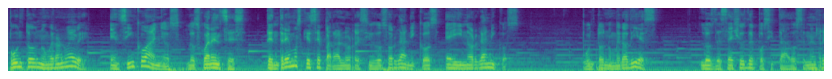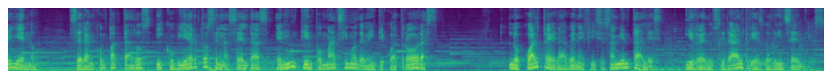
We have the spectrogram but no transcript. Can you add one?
Punto número 9. En cinco años, los juarenses tendremos que separar los residuos orgánicos e inorgánicos. Punto número 10. Los desechos depositados en el relleno serán compactados y cubiertos en las celdas en un tiempo máximo de 24 horas, lo cual traerá beneficios ambientales y reducirá el riesgo de incendios.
